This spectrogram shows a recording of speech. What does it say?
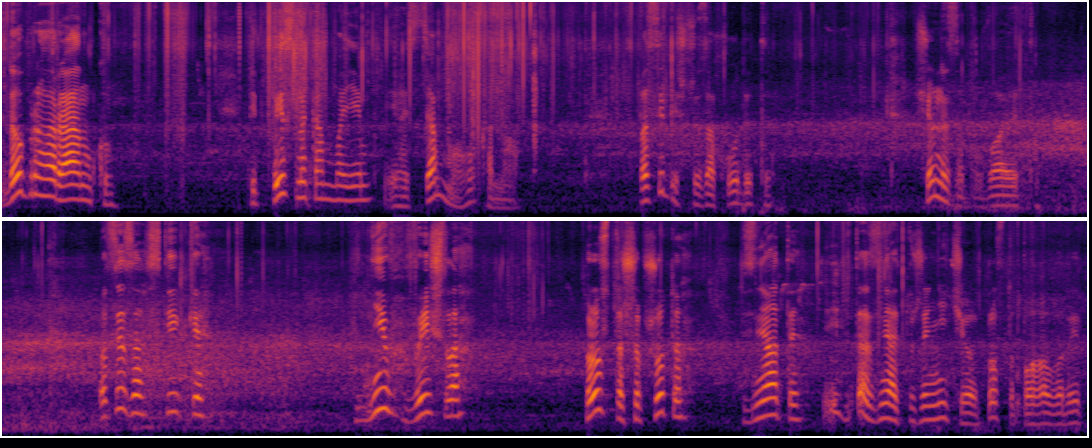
Доброго ранку підписникам моїм і гостям мого каналу. Спасибі, що заходите, що не забуваєте. Оце за скільки днів вийшла просто, щоб щось зняти. І та зняти вже нічого, просто поговорити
